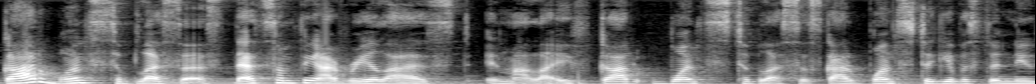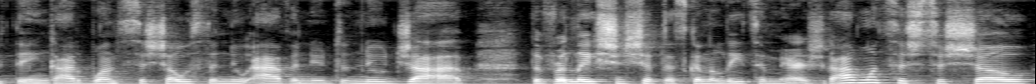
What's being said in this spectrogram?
God wants to bless us. That's something I realized in my life. God wants to bless us. God wants to give us the new thing. God wants to show us the new avenue, the new job, the relationship that's going to lead to marriage. God wants us to show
